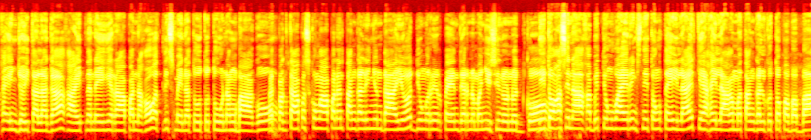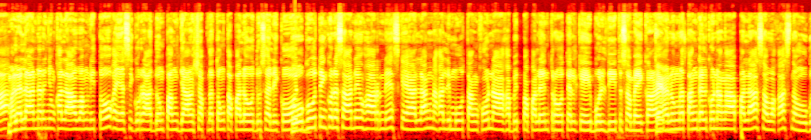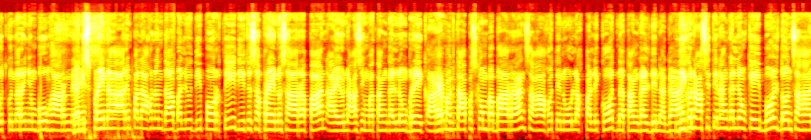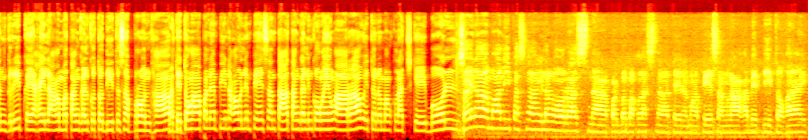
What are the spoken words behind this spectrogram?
nakaka-enjoy talaga. Kahit na nahihirapan ako, at least may natututunang bago. At pagtapos ko nga palang tanggalin yung diode, yung rear fender naman yung sinunod ko. Dito kasi nakakabit yung wirings nitong taillight, kaya kailangan matanggal ko to pababa. Malala na rin yung kalawang nito, kaya siguradong pang junk shop na tong tapalodo sa likod. Hugutin ko na sana yung harness, kaya lang nakalimutan ko, nakakabit pa pala yung throttle cable dito sa may car. Kaya nung natanggal ko na nga pala, sa wakas, nahugot ko na rin yung buong harness. Nag-spray na nga rin pala ako ng WD-40 dito sa preno sa harapan. Ayaw na kasing matanggal ng brake arm. Kaya pagtapos kong babaran, saka ako tinulak palikod, natanggal din agad. Hindi ko na kasi tinanggal yung cable doon sa hand grip, kaya kailangan matanggal ko to dito sa front hub. At ito nga pala yung pinakauling pyesang tatanggalin ko ngayong araw, ito namang clutch cable. So yun na nga, makalipas nga ilang oras na pagbabaklas natin ng mga pyesang nakakabit dito kay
